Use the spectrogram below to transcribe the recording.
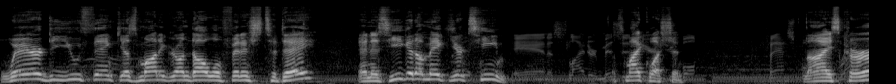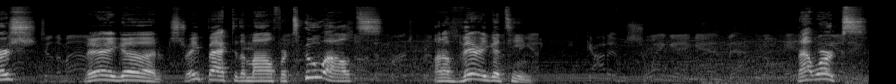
where do you think Yasmani Grandal will finish today? And is he going to make your team? That's my question. Nice, Kersh. Very good. Straight back to the mound for two outs on a very good team. That works.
